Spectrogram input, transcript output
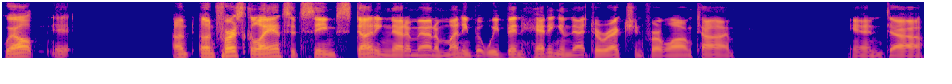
Well, it, on, on first glance, it seems stunning that amount of money, but we've been heading in that direction for a long time. And uh,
